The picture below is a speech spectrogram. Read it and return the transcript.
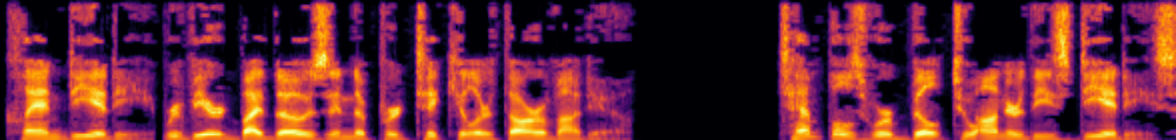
clan deity revered by those in the particular Tharavadu. Temples were built to honour these deities.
